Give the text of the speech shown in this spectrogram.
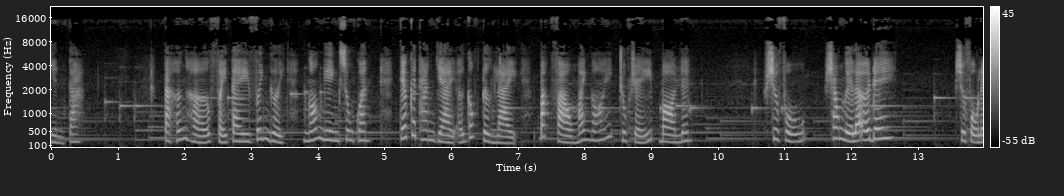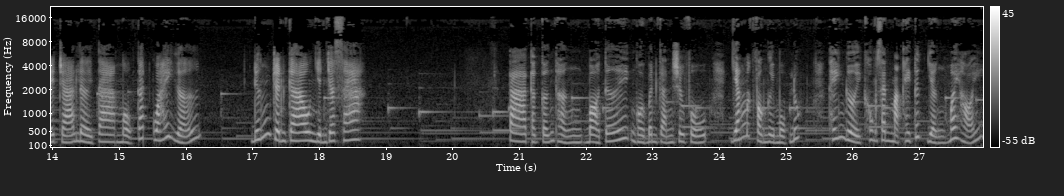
nhìn ta. Ta hớn hở phẩy tay với người ngó nghiêng xung quanh, kéo cái thang dài ở góc tường lại, bắt vào mái ngói, run rẩy bò lên. Sư phụ, sao người lại ở đây? Sư phụ lại trả lời ta một cách quái gở. Đứng trên cao nhìn cho xa. Ta thật cẩn thận bò tới ngồi bên cạnh sư phụ, dán mắt vào người một lúc, thấy người không xanh mặt hay tức giận mới hỏi.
